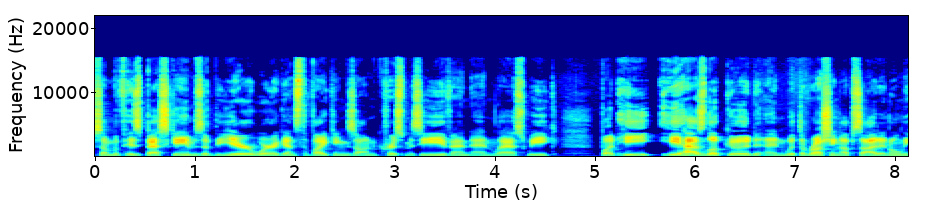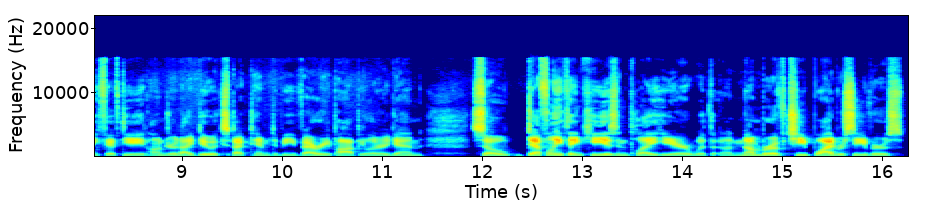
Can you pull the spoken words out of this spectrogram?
some of his best games of the year were against the Vikings on Christmas Eve and, and last week. But he, he has looked good, and with the rushing upside at only 5,800, I do expect him to be very popular again. So definitely think he is in play here with a number of cheap wide receivers.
